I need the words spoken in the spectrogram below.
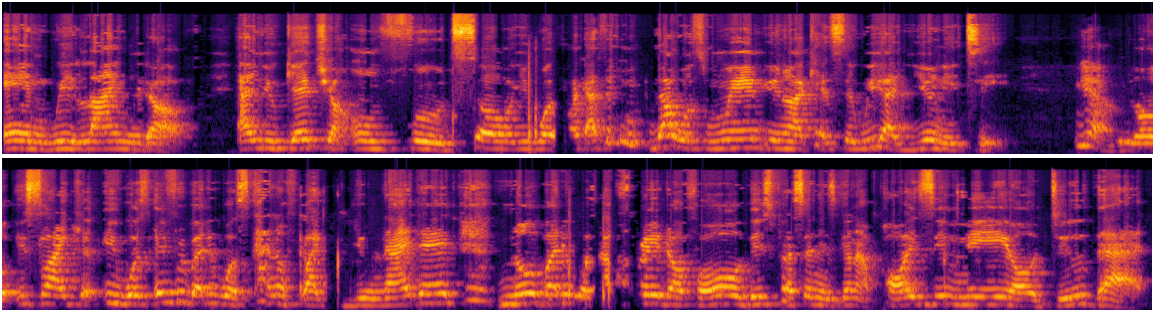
and we line it up. And you get your own food. So it was like I think that was when you know I can say we had unity. Yeah. You know, it's like it was everybody was kind of like united. Nobody was afraid of oh this person is gonna poison me or do that.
